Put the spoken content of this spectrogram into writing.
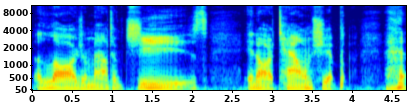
a large amount of cheese in our township.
